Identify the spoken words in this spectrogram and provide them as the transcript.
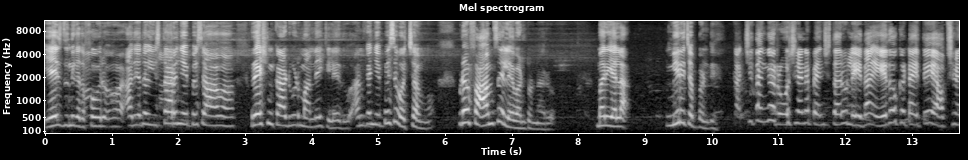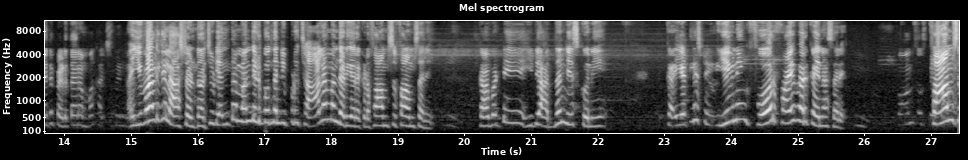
ఏజ్ ఉంది కదా. ఫోర్ అదేదో ఇస్తారని చెప్పేసి ఆ రేషన్ కార్డు కూడా మా అన్నయ్యకి లేదు. అందుకని చెప్పేసి వచ్చాము. ఇప్పుడు ఫామ్సే లేవంటున్నారు. మరి ఎలా? మీరే చెప్పండి. ఖచ్చితంగా రోజులైనా పెంచుతారు లేదా ఏదో ఒకటి అయితే ఆప్షన్ అయితే పెడతారమ్మా ఖచ్చితంగా. ఇవాళకే లాస్ట్ అంటున్నారు. చూడు ఎంత మంది వెళ్ళిపోతుందంటే ఇప్పుడు చాలా మంది అడిగారు అక్కడ ఫామ్స్ ఫామ్స్ అని. కాబట్టి ఇది అర్థం చేసుకొని అట్లీస్ట్ ఈవినింగ్ ఫోర్ ఫైవ్ వరకు అయినా సరే ఫామ్స్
